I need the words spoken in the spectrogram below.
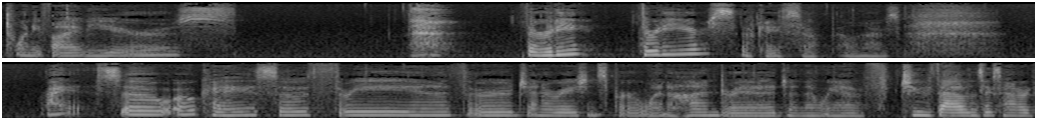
25 years? 30? 30 years? Okay, so Bill knows. Right? So, okay, so three and a third generations per 100, and then we have 2,600.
